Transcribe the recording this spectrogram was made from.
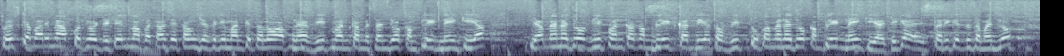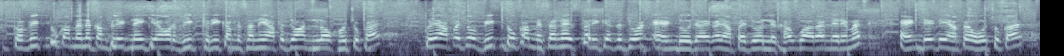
तो इसके बारे में आपको जो डिटेल में बता देता हूँ, जैसे कि मान के चलो आपने वीक वन का मिशन जो कंप्लीट नहीं किया, या मैंने जो वीक वन का कंप्लीट कर लिया तो वीक टू का मैंने जो कंप्लीट नहीं किया, ठीक है, इस तरीके से समझ लो। तो वीक टू का मैंने कंप्लीट नहीं किया और वीक थ्री का मिशन यहाँ पे जो अनलॉक हो चुका है तो यहाँ पे जो वीक टू का मिशन है, इस तरीके से जो है एंड हो जाएगा। यहाँ पे जो लिखा हुआ आ रहा है मेरे में एंड डेट यहाँ पे हो चुका है।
